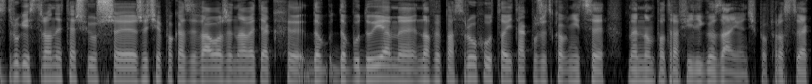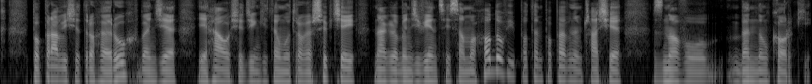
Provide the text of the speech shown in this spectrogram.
z, drugiej strony też już e, życie pokazywało, że nawet jak e, do, dobudujemy nowy pas ruchu, to i tak użytkownicy będą potrafili go zająć. Po prostu jak poprawi się trochę ruch, będzie jechało się dzięki temu trochę szybciej, nagle będzie więcej samochodów i potem po pewnym czasie znowu będą korki.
